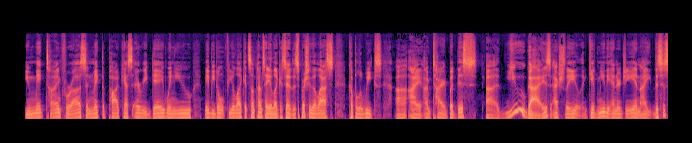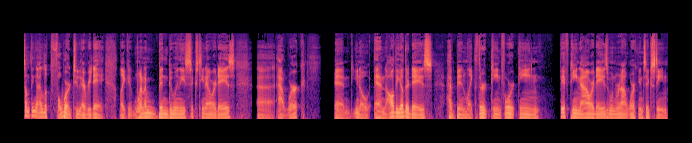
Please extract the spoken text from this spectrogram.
you make time for us and make the podcast every day when you maybe don't feel like it. Sometimes, hey, like I said, especially the last couple of weeks, uh, I I'm tired. But this, uh, you guys actually give me the energy, and I this is something I look forward to every day. Like when I've been doing these 16 hour days uh, at work, and you know, and all the other days have been like 13, 14, 15 hour days when we're not working 16.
